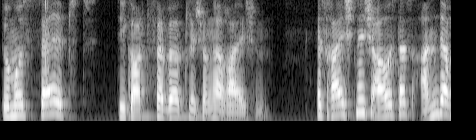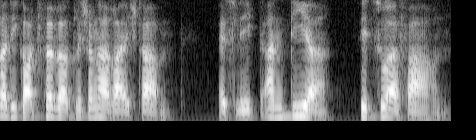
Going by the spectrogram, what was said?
du musst selbst die Gottverwirklichung erreichen. Es reicht nicht aus, dass andere die Gottverwirklichung erreicht haben. Es liegt an dir, sie zu erfahren.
